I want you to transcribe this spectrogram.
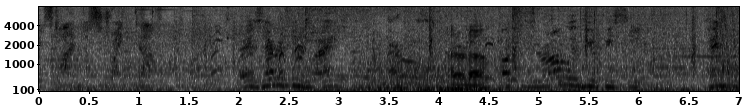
It's time to strike down. Why is everything lagging? I don't know. What is wrong with you, PC? Can you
